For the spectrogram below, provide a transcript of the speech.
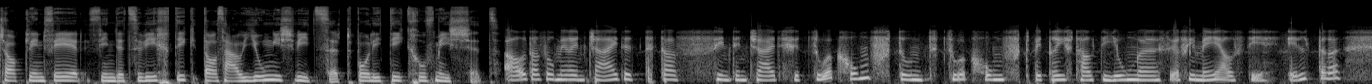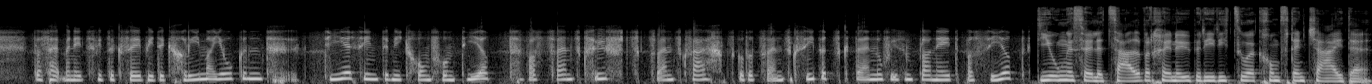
Jacqueline Fehr findet es wichtig, dass auch junge Schweizer die Politik aufmischen. All das, was wir entscheiden, das sind Entscheidungen für die Zukunft. Und die Zukunft betrifft halt die Jungen sehr viel mehr als die Älteren. Das hat man jetzt wieder gesehen bei der Klimajugend. Die sind damit konfrontiert, was 2050, 2060 oder 2070 dann auf unserem Planeten passiert. Die Jungen sollen selber können über ihre Zukunft entscheiden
